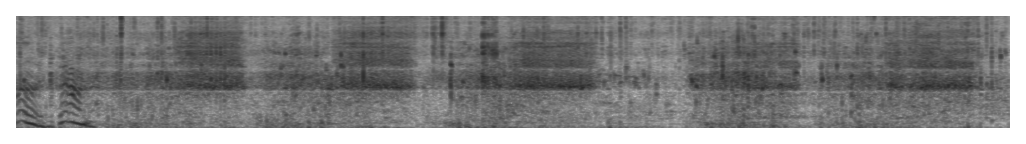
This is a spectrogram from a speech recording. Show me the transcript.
Oh,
